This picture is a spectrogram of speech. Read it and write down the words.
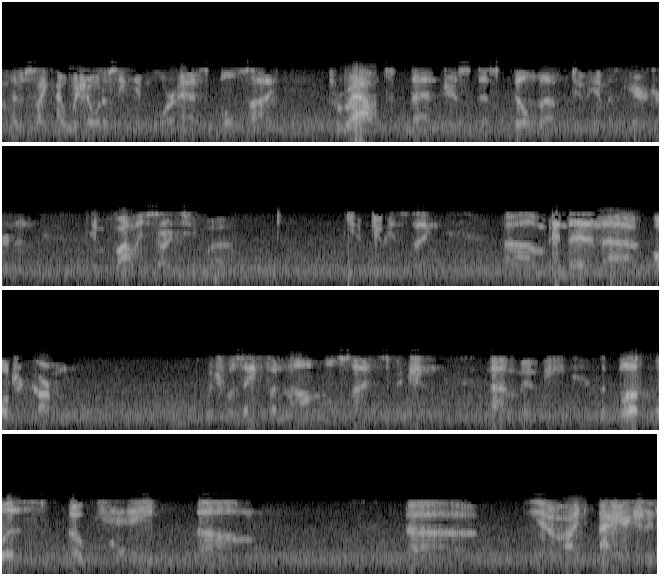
it was like I wish I would have seen him more as Bullseye throughout than just this build up to him as a character and then him finally starting to uh, you know do his thing. Um, and then uh, Altered Carbon, which was a phenomenal science fiction uh, movie. The book was okay. Um, uh, you know, I I actually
